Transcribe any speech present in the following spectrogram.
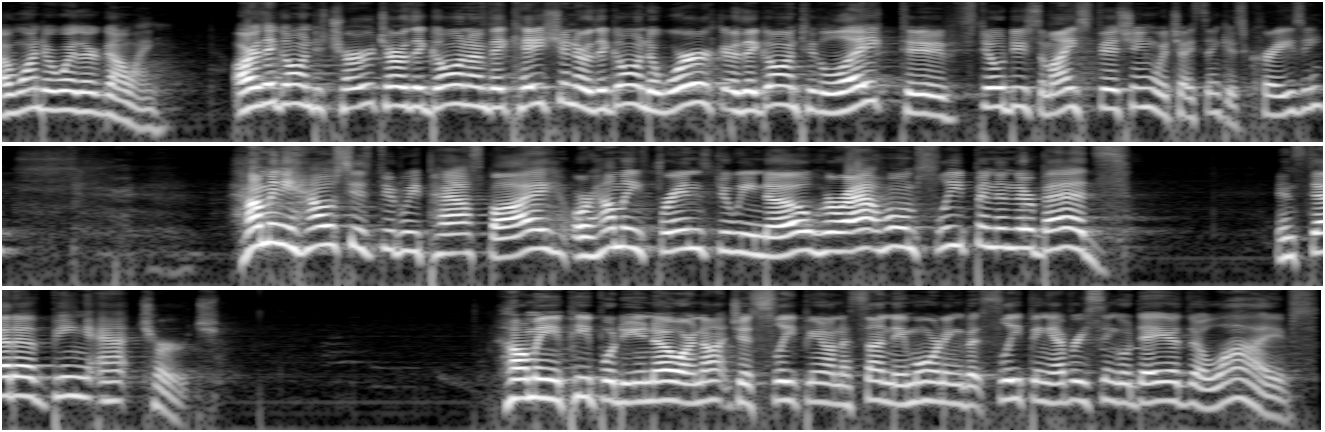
I wonder where they're going. Are they going to church? Are they going on vacation? Are they going to work? Are they going to the lake to still do some ice fishing, which I think is crazy? How many houses did we pass by, or how many friends do we know who are at home sleeping in their beds? Instead of being at church. How many people do you know are not just sleeping on a Sunday morning, but sleeping every single day of their lives?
